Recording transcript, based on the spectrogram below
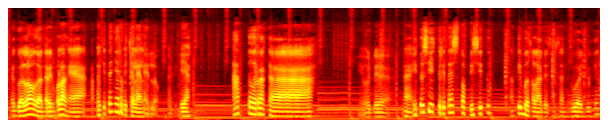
Udah gue lo ganterin pulang ya. Atau kita nyari pecel lele dulu ya. Atur kah ya udah. Nah itu sih ceritanya stop di situ. Nanti bakal ada season 2 juga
